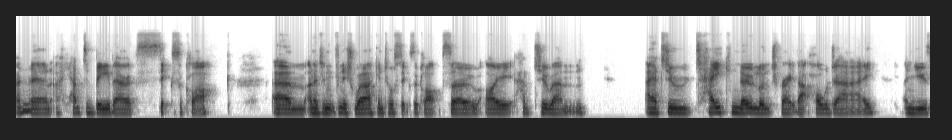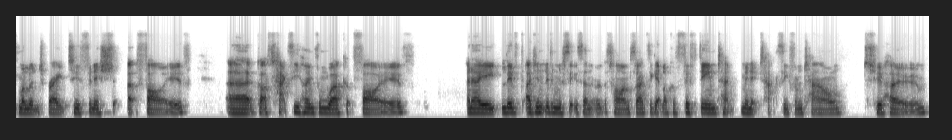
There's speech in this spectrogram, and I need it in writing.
and then I had to be there at six o'clock. Um, and I didn't finish work until six o'clock. So I had to um I had to take no lunch break that whole day and use my lunch break to finish at five. Uh, got a taxi home from work at five and I lived I didn't live in the city centre at the time, so I had to get like a 15 minute taxi from town to home,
